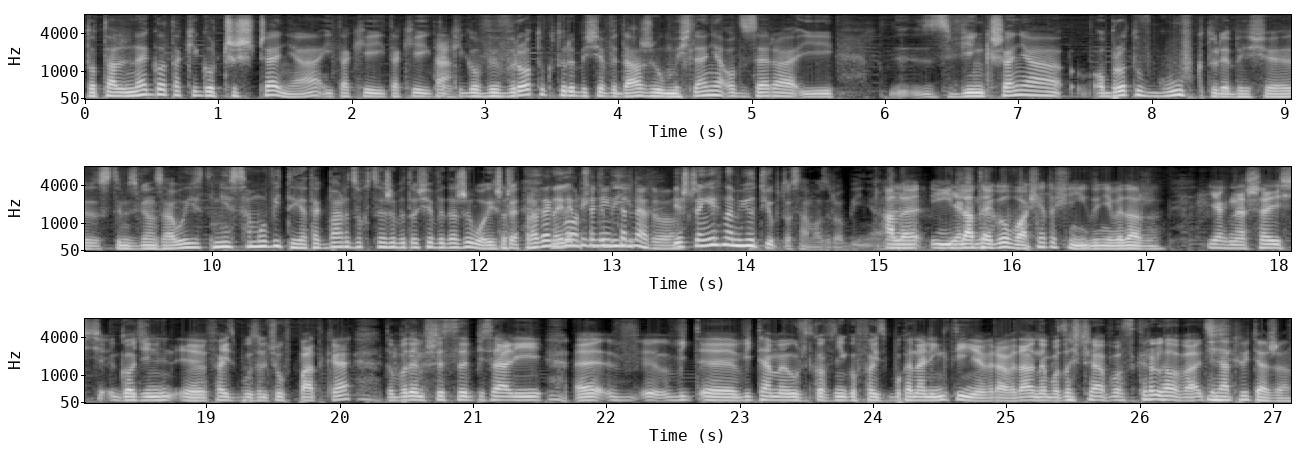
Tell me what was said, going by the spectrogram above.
totalnego takiego czyszczenia i takiej, takiej, Tak. takiego wywrotu, który by się wydarzył, myślenia od zera i y, zwiększenia obrotów głów, które by się z tym związały, jest niesamowity. Ja tak bardzo chcę, żeby to się wydarzyło. Jeszcze, jak najlepiej, gdyby- internetu. Jeszcze niech nam YouTube to samo zrobi. Nie? Ale i Jak dlatego właśnie to się nigdy nie wydarzy. Jak na 6 godzin e, Facebook zliczył wpadkę, to potem wszyscy pisali e, wit, e, witamy użytkowników Facebooka na LinkedInie, prawda? No bo coś trzeba było scrollować. I na Twitterze.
